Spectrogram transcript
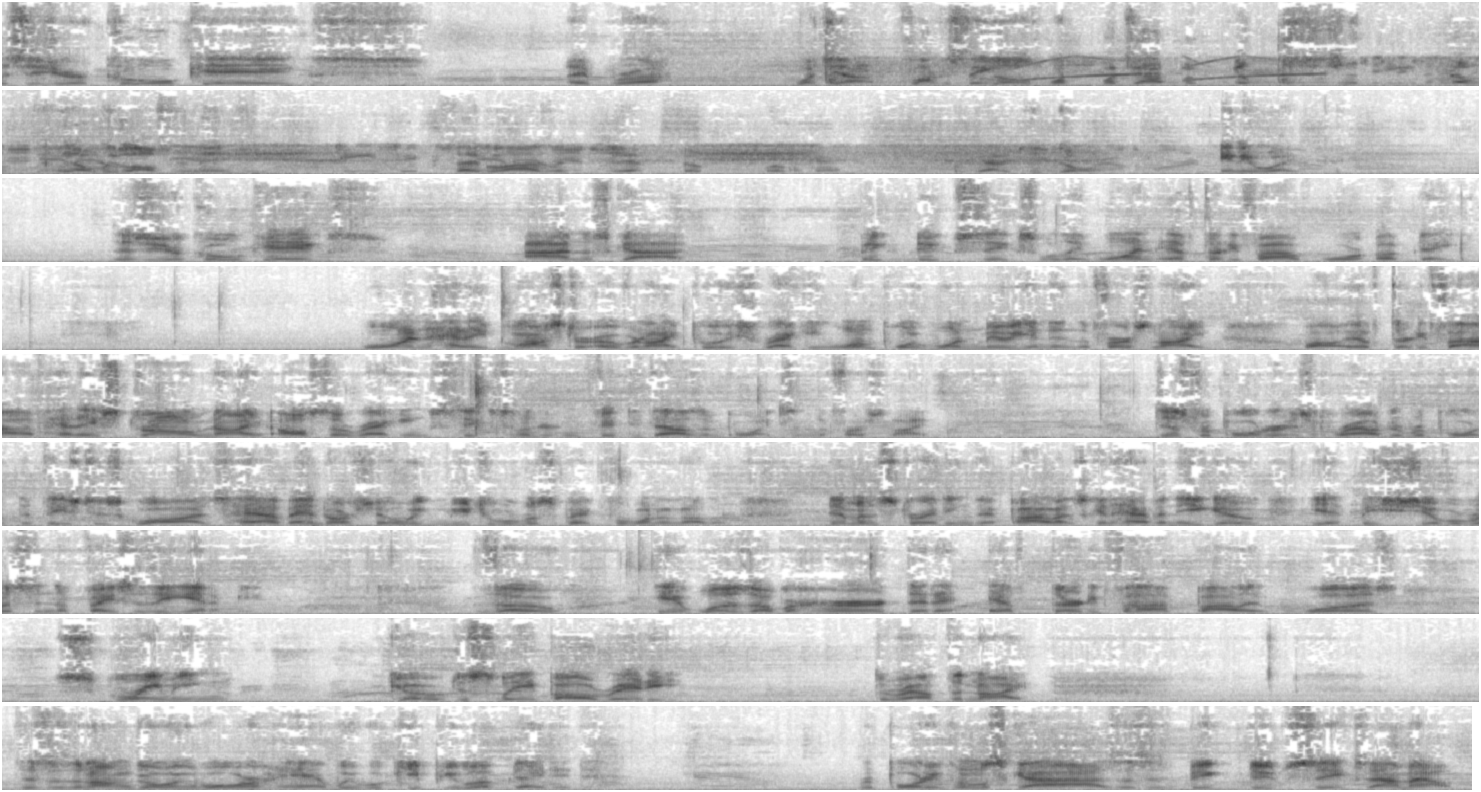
This is your cool kegs. Hey, bruh. Watch out. Flock of seagulls. Watch, watch out. No, hell, we lost an engine. Stabilize it. Yep. Yep. Okay. We gotta keep going. Anyway, this is your cool kegs. Eye in the sky. Big Duke 6 with a 1 F-35 war update. Had a monster overnight push, racking 1.1 million in the first night, while F-35 had a strong night, also racking 650,000 points in the first night. This reporter is proud to report that these two squads have and are showing mutual respect for one another, demonstrating that pilots can have an ego yet be chivalrous in the face of the enemy. Though it was overheard that an F-35 pilot was screaming, go to sleep already throughout the night. This is an ongoing war, and we will keep you updated. Reporting from the skies, this is Big Duke 6. I'm out.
